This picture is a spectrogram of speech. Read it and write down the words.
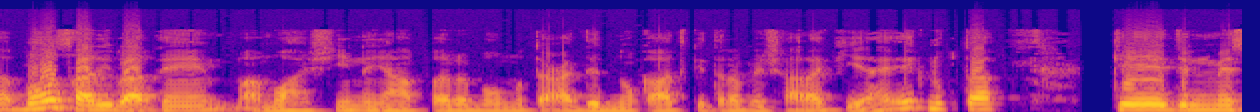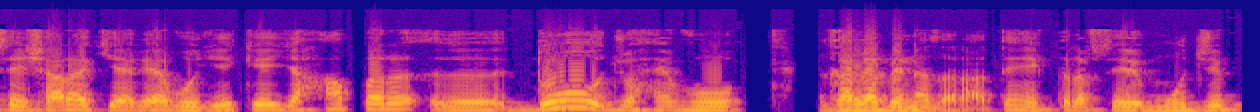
बहुत सारी बातें मुहशी ने यहाँ पर बहुत मुतद नुकात की तरफ़ इशारा किया है। एक नुकता के जिनमें से इशारा किया गया वो ये कि यहाँ पर दो जो है वो गलबे नज़र आते हैं। एक तरफ़ से मुजिब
